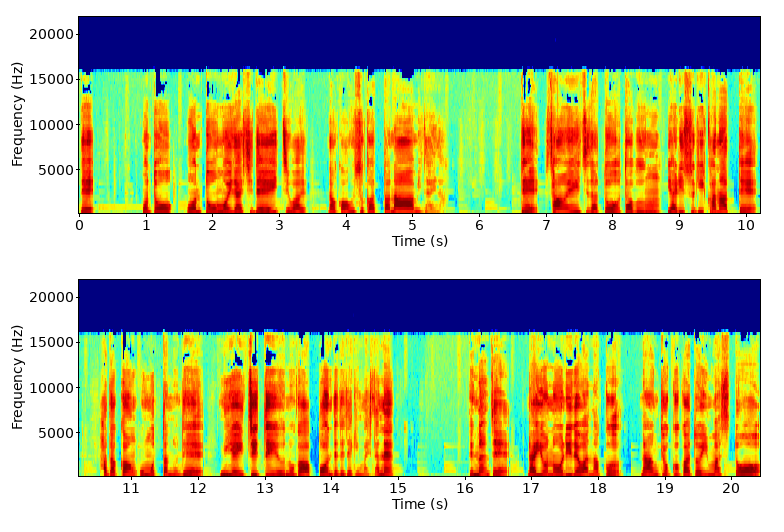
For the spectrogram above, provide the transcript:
で、本当本当思い出しで H はなんか薄かったなーみたいな。で、3H だと多分やりすぎかなって肌感思ったので 2H っていうのがポンって出てきましたね。で、なぜライオンの檻ではなく南極かと言いますと、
